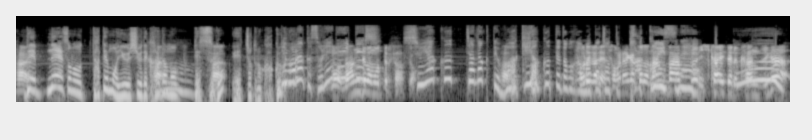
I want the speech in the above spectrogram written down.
はい。で、ね、その、盾も優秀で体も、ってすごはい。え、ちょっとなんかかっこよくない？でもなんかそれでもう何いでも持っててる人なんですよ。主役じゃなくて脇役ってとこがそれがね、またちょっとそれがこのかっこいいっナンバー2すねに。控えてる感じが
